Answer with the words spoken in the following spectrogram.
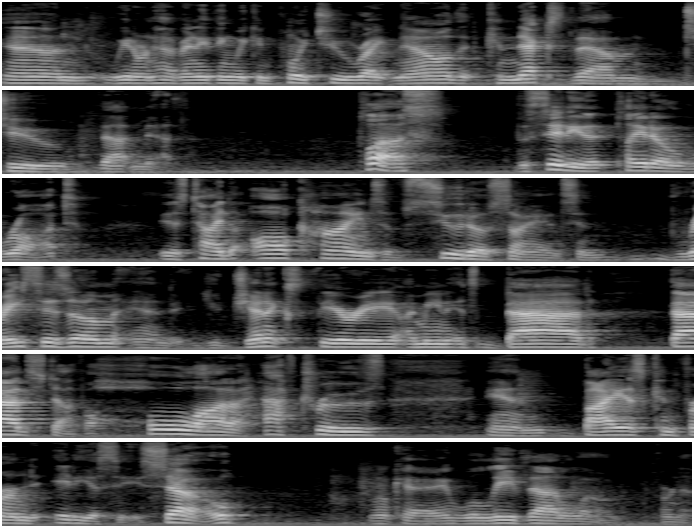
And we don't have anything we can point to right now that connects them to that myth. Plus, the city that Plato wrought is tied to all kinds of pseudoscience and racism and eugenics theory. I mean, it's bad, bad stuff. A whole lot of half truths and bias confirmed idiocy. So, okay, we'll leave that alone for now.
